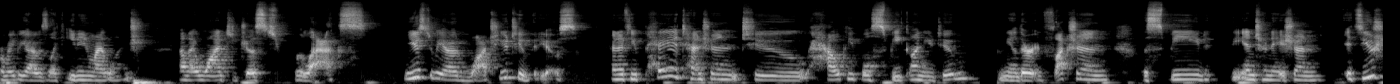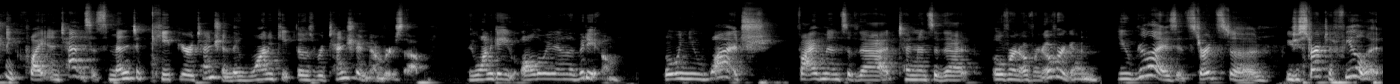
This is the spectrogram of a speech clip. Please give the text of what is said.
or maybe I was like eating my lunch and I wanted to just relax. It used to be I would watch YouTube videos. And if you pay attention to how people speak on YouTube, you know, their inflection, the speed, the intonation, it's usually quite intense. It's meant to keep your attention. They want to keep those retention numbers up. They want to get you all the way down the video. But when you watch five minutes of that, 10 minutes of that over and over and over again, you realize it starts to, you start to feel it.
